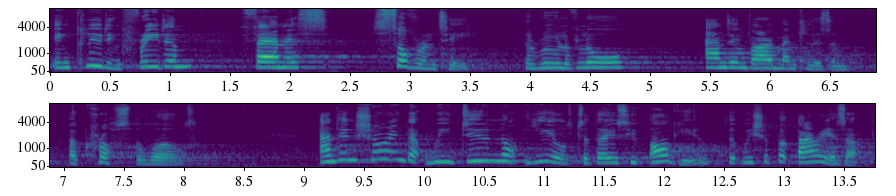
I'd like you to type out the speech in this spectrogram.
including freedom, fairness, sovereignty, the rule of law, and environmentalism across the world. And ensuring that we do not yield to those who argue that we should put barriers up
